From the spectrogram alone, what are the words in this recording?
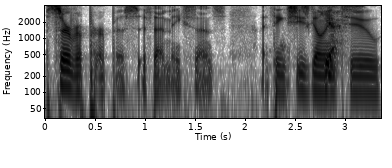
serve a purpose, if that makes sense. I think she's going Yes. to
